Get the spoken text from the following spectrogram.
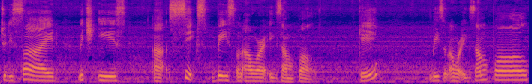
to decide which is uh, 6 based on our example. Okay? Based on our example,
